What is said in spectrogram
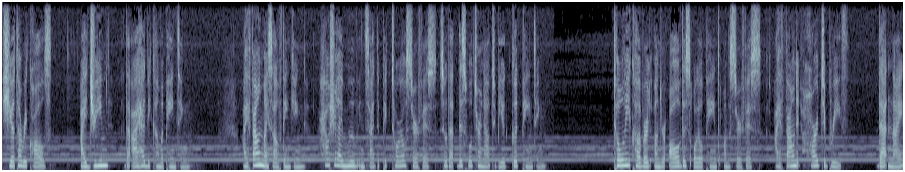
Shiota recalls, I dreamed that I had become a painting. I found myself thinking, how should I move inside the pictorial surface so that this will turn out to be a good painting? Totally covered under all of this oil paint on the surface, I found it hard to breathe. That night,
